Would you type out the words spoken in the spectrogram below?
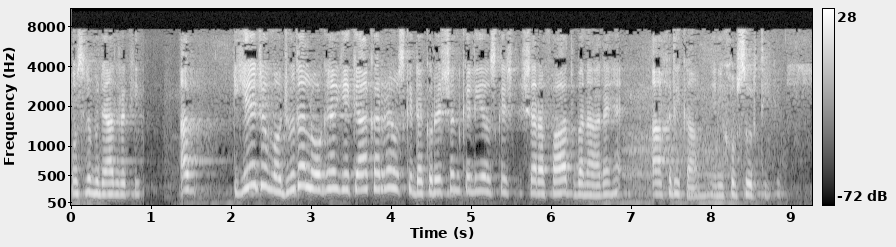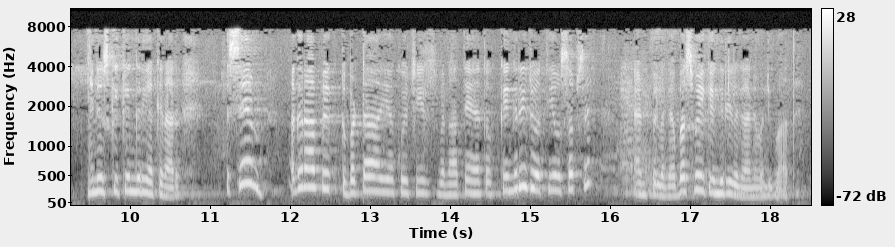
اس نے بنیاد رکھی۔ اب یہ جو موجودہ لوگ ہیں، یہ کیا کر رہے ہیں؟ اس کی ڈیکوریشن کے لیے، اس کے شرفات بنا رہے ہیں آخری کام یعنی خوبصورتی کے یعنی اس کی کنگریاں کنارے۔ سیم اگر آپ ایک دوپٹہ یا کوئی چیز بناتے ہیں تو کنگری جو ہوتی ہے وہ سب سے اینڈ پہ لگا بس وہی کنگری لگانے والی بات ہے۔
